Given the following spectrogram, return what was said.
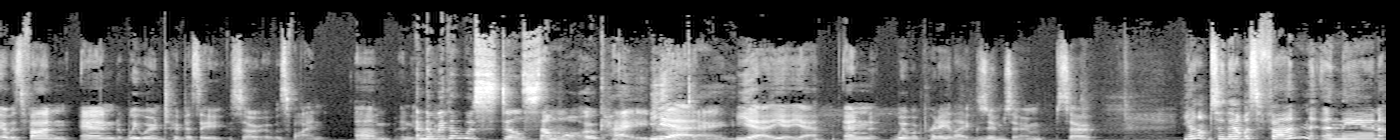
it was fun, and we weren't too busy, so it was fine. Um, and, And the weather was still somewhat okay during yeah, the day. yeah, yeah, yeah, and we were pretty like zoom zoom, so yeah, so that was fun. And then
